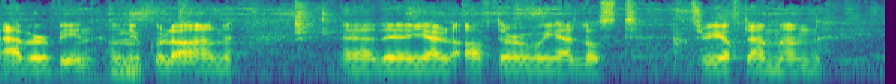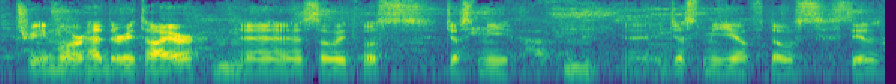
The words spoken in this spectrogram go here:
ever been on Jukola and uh, the year after we had lost three of them and three more had to retire. Uh, so it was just me uh, just me of those still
